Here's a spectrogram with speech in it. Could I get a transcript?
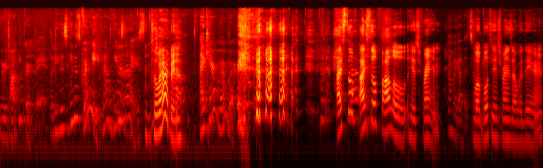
we were talking for a bit. But he was he was great. No, he was nice. So what happened? I can't remember. I still I still follow his friend. Oh my god, that's so Well, both of his friends that were there.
